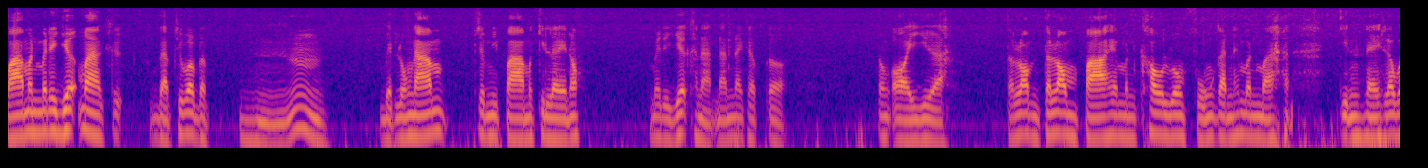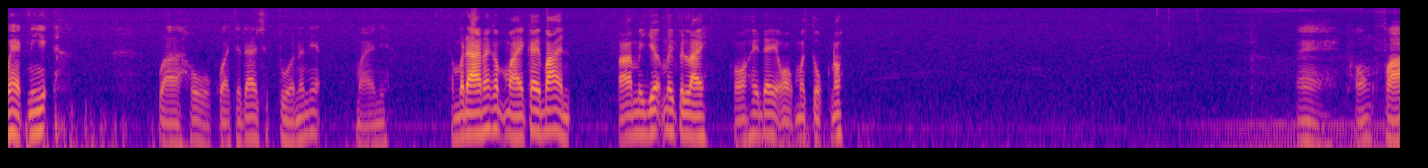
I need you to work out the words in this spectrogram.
ปลามันไม่ได้เยอะมากคือแบบที่ว่าแบบเบ็ดลงน้ำจะมีปลามากินเลยเนาะไม่ได้เยอะขนาดนั้นนะครับ ก็ต้องอ่อยเหยื่อตะล่อมตะล่อมปลาให้มันเข้ารวมฝูงกันให้มันมากินในละแวกนี้ กว่าโอ้กว่าจะได้สักตัวนั้นเนี่ยหมายนี้ธรรมดานะครับหมายใกล้บ้านปลาไม่เยอะไม่เป็นไร ขอให้ได้ออกมาตกเนาะ แหมท้องฟ้า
